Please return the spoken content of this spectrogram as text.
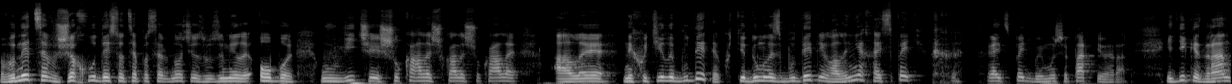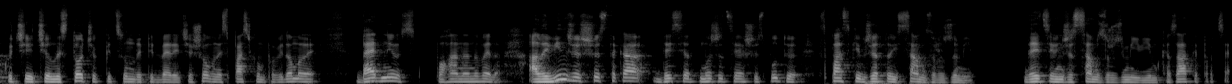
Вони це в жаху десь оце посеред ночі зрозуміли, о бо у вічі шукали, шукали, шукали, але не хотіли будити. Хоті думали збудити його, але ні, хай спить. Хай спить, бо йому ще партію грати. І тільки зранку чи чи листочок підсунули під двері, чи що, вони з паском повідомили bad news, погана новина. Але він же щось така, десь, може, це я щось плутаю, з паски вже той сам зрозумів. Здається, він же сам зрозумів їм казати про це.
